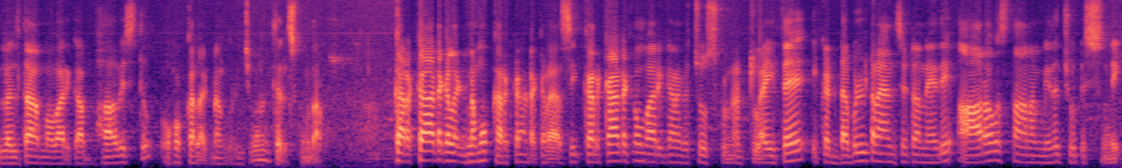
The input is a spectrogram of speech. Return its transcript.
లలిత అమ్మవారిగా భావిస్తూ ఒక్కొక్క లగ్నం గురించి మనం తెలుసుకుందాం. కర్కాటక లగ్నము కర్కాటక రాశి. కర్కాటకం వారికి కనుక చూసుకున్నట్లయితే ఇక్కడ డబుల్ ట్రాన్సిట్ అనేది ఆరవ స్థానం మీద చూపిస్తుంది.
